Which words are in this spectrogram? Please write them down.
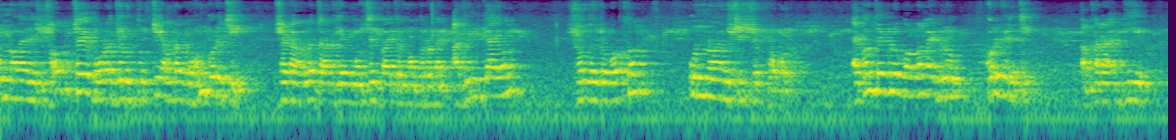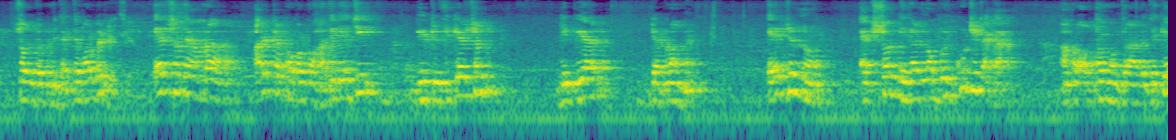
উন্নয়নের সবচেয়ে বড় যে উদ্যোগটি আমরা গ্রহণ করেছি, সেটা হলো জাতীয় মসজিদ বাইতুল মকরমের আধুনিকায়ন সৌন্দর্য বর্ধন উন্নয়ন শীর্ষক প্রকল্প। এখন যেগুলো বললাম, এগুলো করে ফেলেছি। আপনারা গিয়ে সরজমিনে দেখতে পারবেন। এর সাথে আমরা আরেকটা প্রকল্প হাতে নিয়েছি বিউটিফিকেশন রিপেয়ার ডেভেলপমেন্ট এর জন্য একশো নিরানব্বই কোটি টাকা আমরা অর্থ মন্ত্রণালয় থেকে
